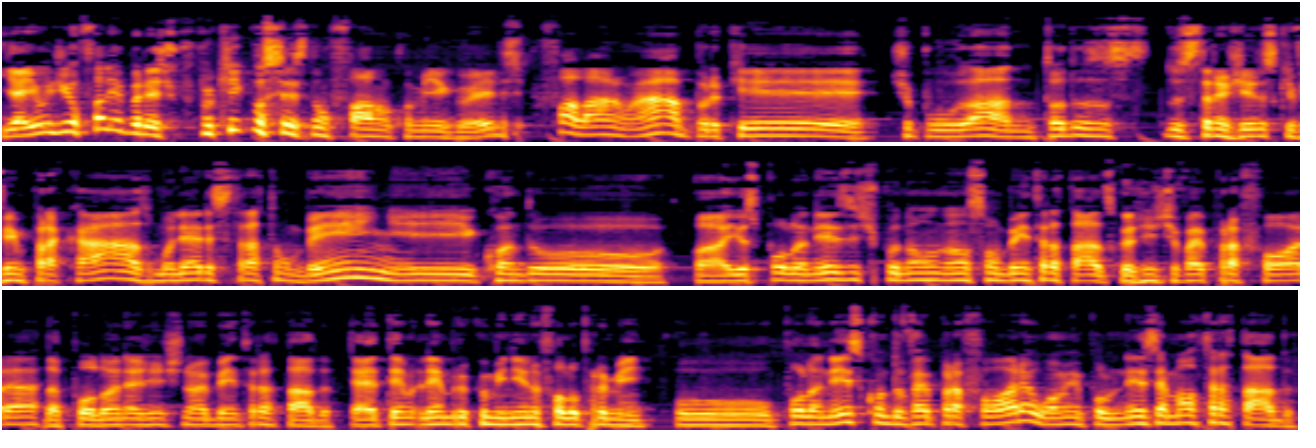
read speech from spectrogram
E aí um dia eu falei pra eles, tipo, por que, vocês não falam comigo? Eles falaram, ah, porque, tipo, ah, todos os estrangeiros que vêm para cá, as mulheres tratam bem e quando. Ah, e os poloneses, tipo, não, não são bem tratados. Quando a gente vai para fora da Polônia, a gente não é bem tratado. Eu lembro que o menino falou para mim: o polonês, quando vai para fora, o homem polonês é maltratado.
